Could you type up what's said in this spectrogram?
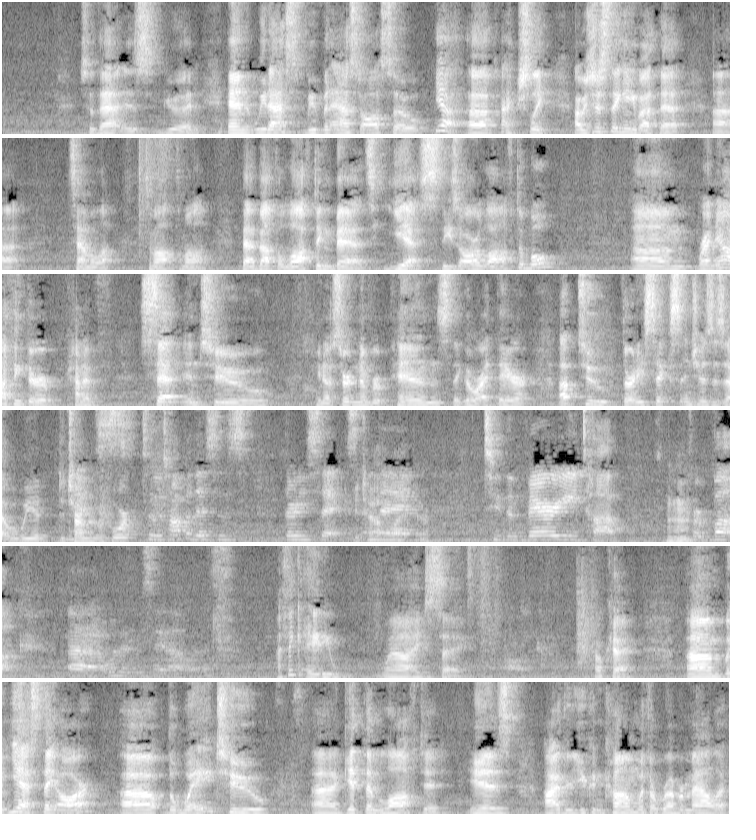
So that is good. And we'd asked, we've been asked also, yeah, uh, actually, I was just thinking about that, uh, Tamala, Tamala, Tamala, that about the lofting beds. Yes, these are loftable. Um, right now, I think they're kind of set into, you know, a certain number of pins. They go right there, up to 36 inches. Is that what we had determined Yes. before? So the top of this is 36, You and then right to the very top Mhm. for bunk. Uh, what did we say that was? I think 80. Well, I hate to say. Okay. Um, but yes, they are. Uh, the way to uh, get them lofted is either you can come with a rubber mallet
